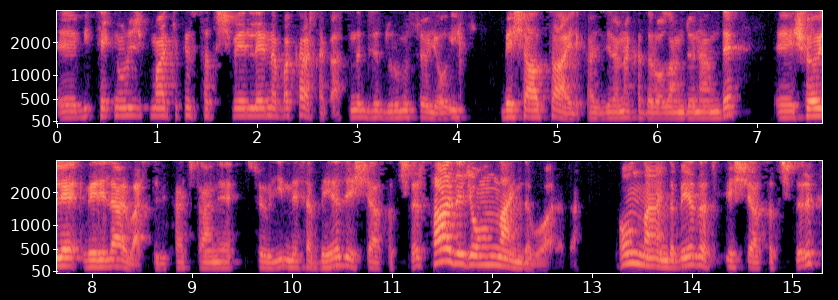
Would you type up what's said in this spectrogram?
e, bir teknolojik marketin satış verilerine bakarsak aslında bize durumu söylüyor. O ilk 5-6 aylık Haziran'a kadar olan dönemde e, şöyle veriler var size birkaç tane söyleyeyim. Mesela beyaz eşya satışları sadece online'da bu arada. Online'da beyaz eşya satışları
